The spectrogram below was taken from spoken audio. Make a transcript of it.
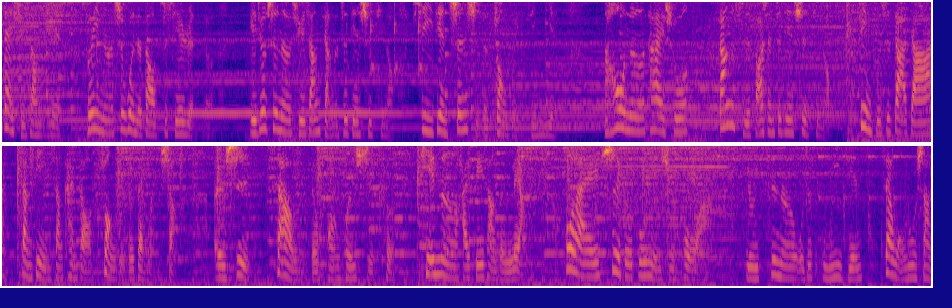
在学校里面，所以呢是问得到这些人的。也就是呢，学长讲的这件事情哦，是一件真实的撞鬼经验。然后呢，他还说，当时发生这件事情哦，并不是大家像电影上看到撞鬼都在晚上。而是下午的黄昏时刻，天呢还非常的亮。后来事隔多年之后啊，有一次呢，我就无意间在网络上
